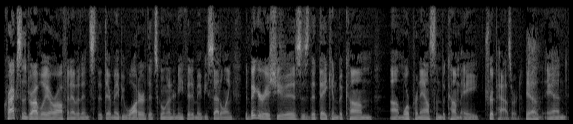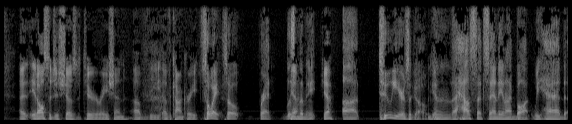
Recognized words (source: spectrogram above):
cracks in the driveway are often evidence that there may be water that's going underneath it. It may be settling. The bigger issue is is that they can become uh, more pronounced and become a trip hazard. Yeah. Uh, and uh, it also just shows deterioration of the of the concrete. So wait, so Brad, listen Yeah. to me. Yeah. Uh, two years ago, in the house that Sandy and I bought, we had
